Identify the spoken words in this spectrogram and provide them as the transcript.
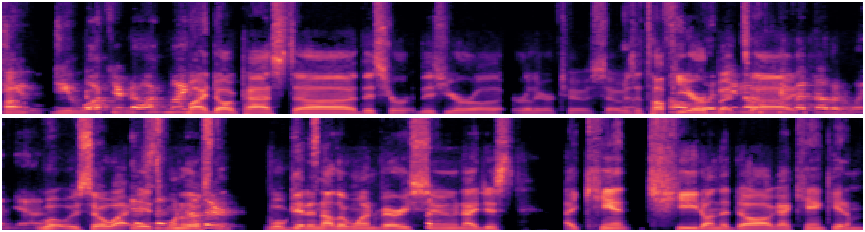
do uh, you, do you walk your dog, Mike? My dog passed uh, this year this year earlier too, so it was a tough oh, year. But you don't uh, have another one yet. Well, so uh, it's another... one of those. Th- we'll get another one very soon. I just I can't cheat on the dog. I can't get him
